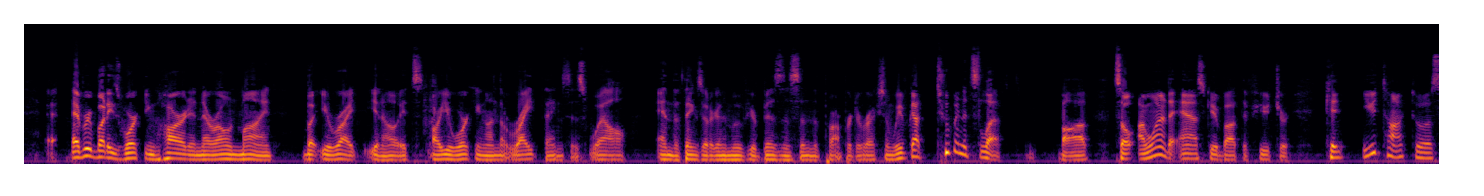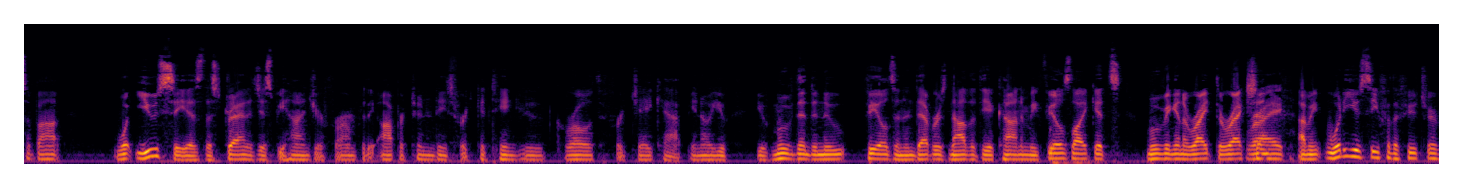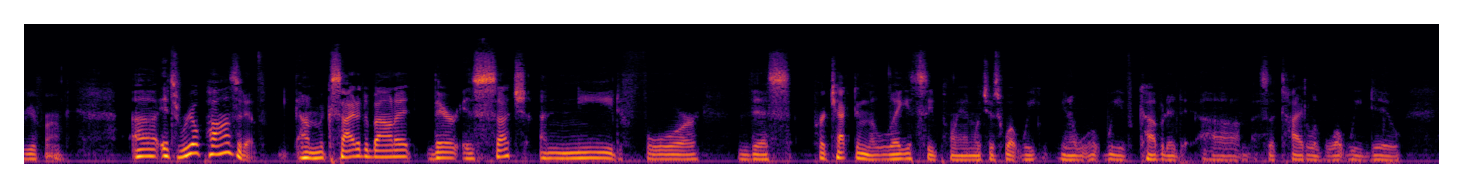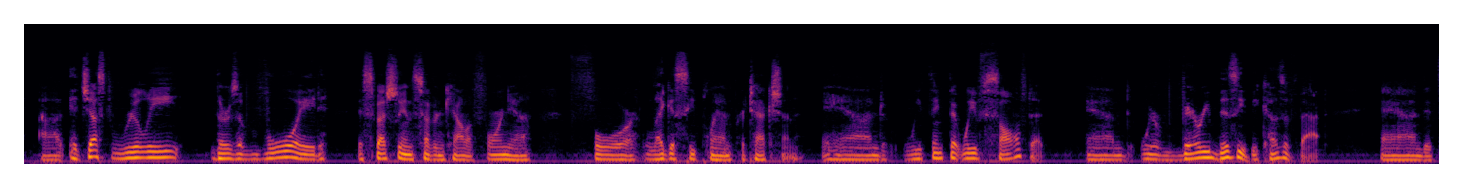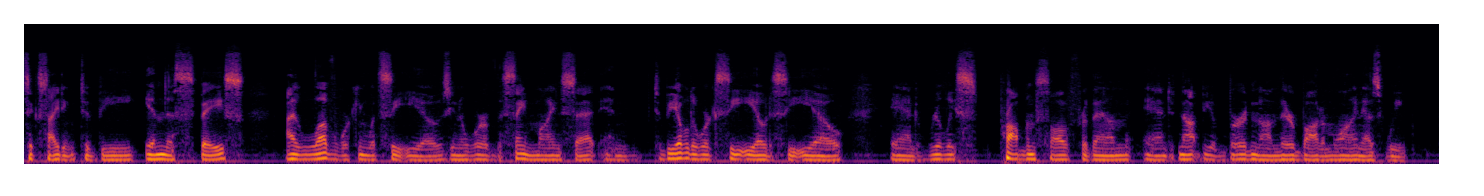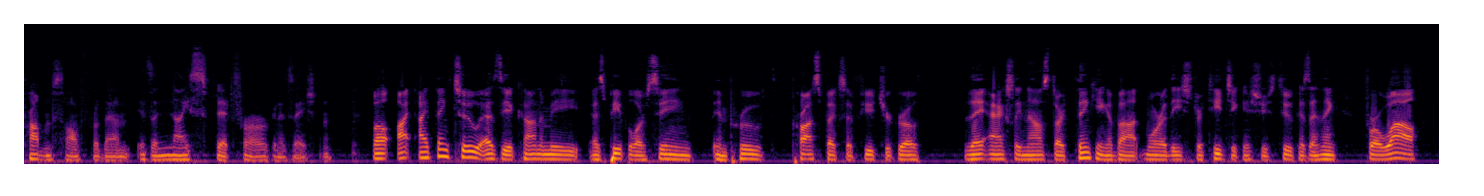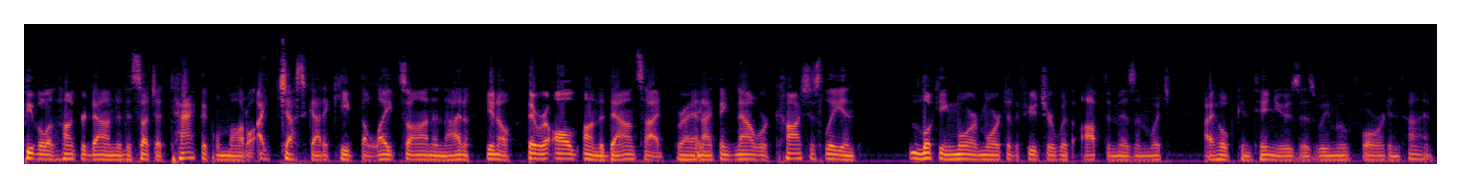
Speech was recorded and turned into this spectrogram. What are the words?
everybody's working hard in their own mind, but you're right. You know, it's are you working on the right things as well, and the things that are going to move your business in the proper direction. We've got two minutes left, Bob. So I wanted to ask you about the future. Can you talk to us about what you see as the strategist behind your firm for the opportunities for continued growth for JCAP? You know, you've you've moved into new fields and endeavors now that the economy feels like it's moving in the right direction. Right. I mean, what do you see for the future of your firm? Uh, it's real positive. I'm excited about it. There is such a need for this protecting the legacy plan, which is what we, you know, what we've coveted um, as the title of what we do. Uh, it just really there's a void, especially in Southern California, for legacy plan protection, and we think that we've solved it, and we're very busy because of that and it's exciting to be in this space. I love working with CEOs. You know, we're of the same mindset, and to be able to work CEO to CEO and really problem solve for them and not be a burden on their bottom line as we problem solve for them is a nice fit for our organization. Well, I, I think too, as the economy, as people are seeing improved prospects of future growth, they actually now start thinking about more of these strategic issues too. Because I think for a while people had hunkered down into such a tactical model. I just got to keep the lights on, and I don't, you know, they were all on the downside. Right. And I think now we're cautiously and looking more and more to the future with optimism, which I hope continues as we move forward in time.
